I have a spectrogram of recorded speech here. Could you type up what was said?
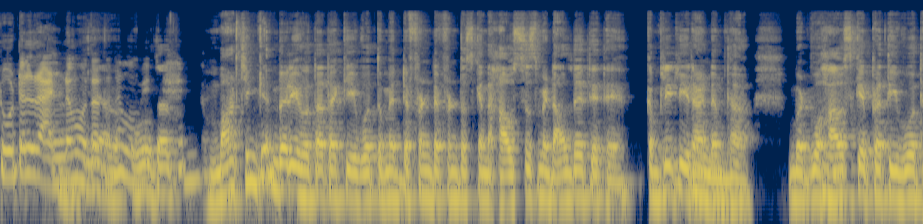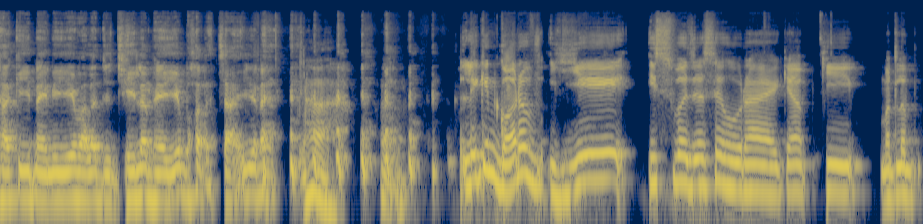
टोटल रैंडम होता था ना वो भी। मार्चिंग के अंदर ही होता था कि वो तुम्हें डिफरेंट डिफरेंट उसके अंदर हाउसेस में डाल देते थे। Completely random. था। बट वो हाउस हम्म। के प्रति वो था कि नहीं नहीं ये वाला जो झीलम है ये बहुत अच्छा है ये ना। हाँ, लेकिन गौरव ये इस वजह से हो रहा है क्या कि मतलब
